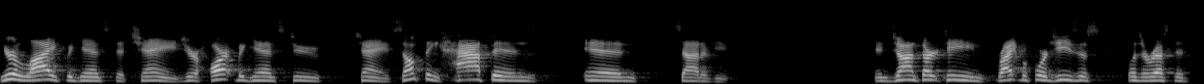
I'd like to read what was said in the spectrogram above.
Your life begins to change, your heart begins to change. Something happens inside of you. In John 13, right before Jesus was arrested,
